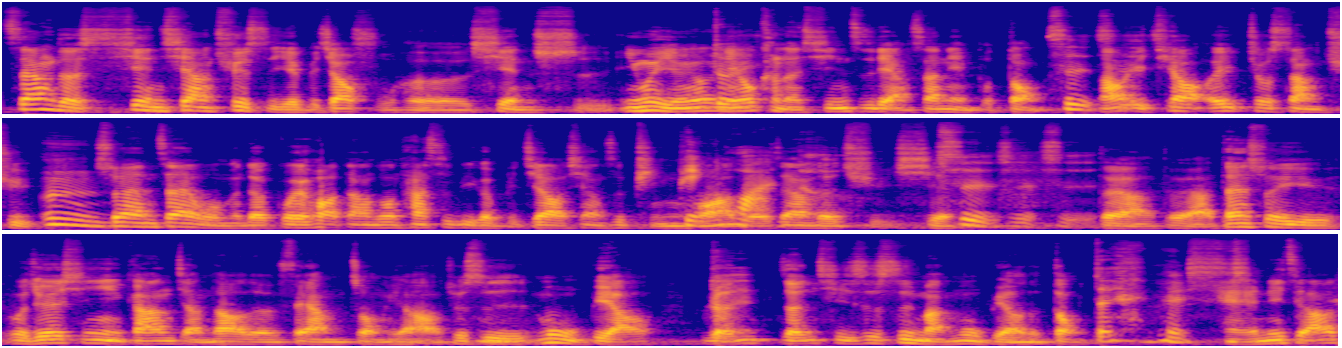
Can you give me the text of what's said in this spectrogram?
这样的现象确实也比较符合现实，因为也有也有可能薪资两三年不动，是，然后一跳哎就上去。嗯，虽然在我们的规划当中，它是一个比较像是平滑的这样的曲线，是是是，对啊对啊。但所以我觉得心怡刚刚讲到的非常重要，就是目标，人人其实是蛮目标的动物。对，你只要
